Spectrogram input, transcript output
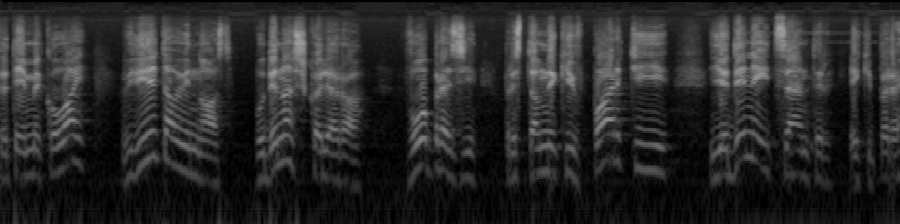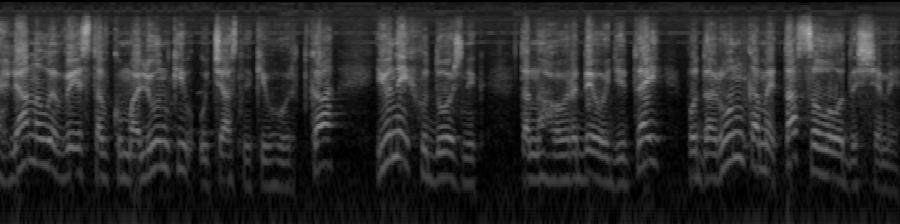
Святий Миколай відвідав і нас, будинок школяра, в образі представників партії Єдиний центр, які переглянули виставку малюнків учасників гуртка Юний художник та нагородили дітей подарунками та солодощами.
